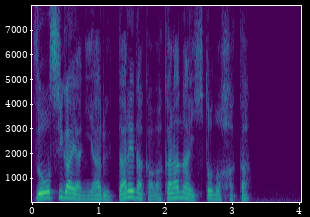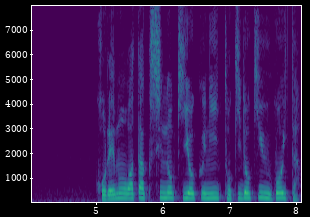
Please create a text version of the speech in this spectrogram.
雑司ヶ谷にある誰だかわからない人の墓。これも私の記憶に時々動いた。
